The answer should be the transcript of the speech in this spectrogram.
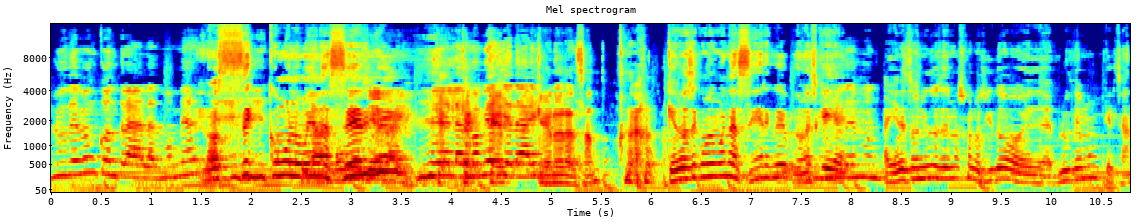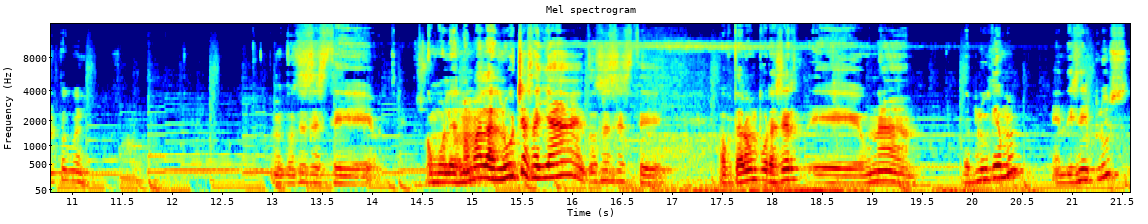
Blue Demon contra las momias. No de- sé cómo lo vayan a hacer, güey. las momias ¿Que, Jedi. que no era el santo? Que no sé cómo lo van a hacer, güey. No, es que Blue Demon. allá en Estados Unidos es más conocido el Blue Demon que el santo, güey. Entonces, este. Como les mama las luchas allá, entonces, este. Optaron por hacer eh, una de Blue Demon en Disney Plus.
